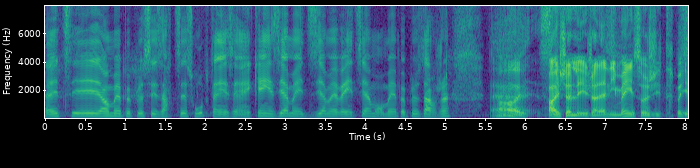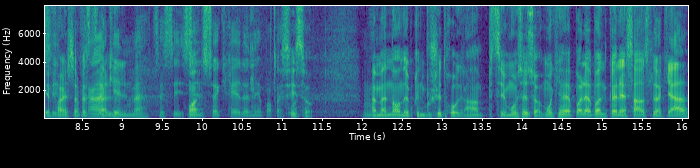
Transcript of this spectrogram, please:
plus. ouais. Hein, on met un peu plus les artistes. Oups, un, un 15e, un 10e, un 20e, on met un peu plus d'argent. Euh, Ah ouais. Ah, je l'ai animé, ça. J'ai trippé à faire ce festival Tranquillement. C'est c'est Ouais. le secret de n'importe quoi. C'est ça. Mm. Ah, maintenant, on a pris une bouchée trop grande. Puis, moi, c'est ça. Moi qui n'avais pas la bonne connaissance locale,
